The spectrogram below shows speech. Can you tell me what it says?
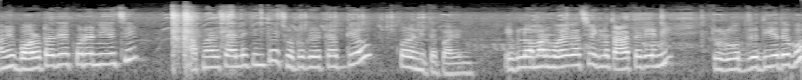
আমি বড়টা দিয়ে করে নিয়েছি। আপনারা চাইলে কিন্তু ছোট গ্রেটার দিয়েও করে নিতে পারেন। এগুলো আমার হয়ে গেছে, এগুলো তাড়াতাড়ি আমি একটু রোদ্রে দিয়ে দেবো।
